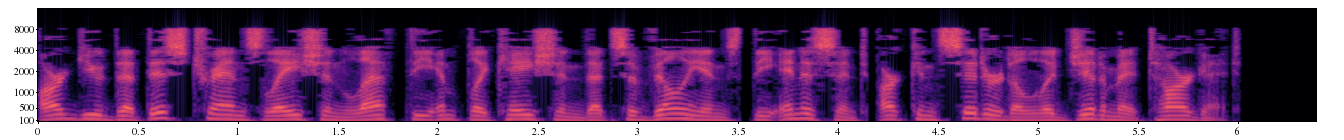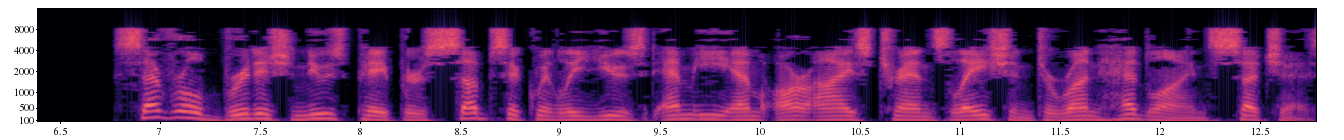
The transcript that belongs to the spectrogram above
argued that this translation left the implication that civilians the innocent are considered a legitimate target. Several British newspapers subsequently used MEMRI's translation to run headlines such as,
